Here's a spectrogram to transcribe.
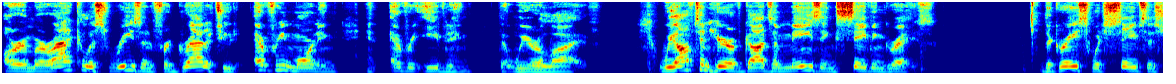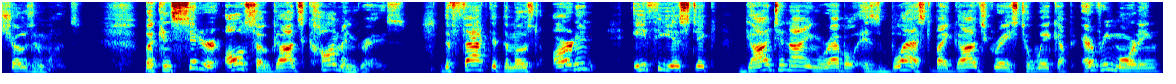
are a miraculous reason for gratitude every morning and every evening that we are alive. We often hear of God's amazing saving grace, the grace which saves his chosen ones. But consider also God's common grace. The fact that the most ardent, atheistic, God denying rebel is blessed by God's grace to wake up every morning,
